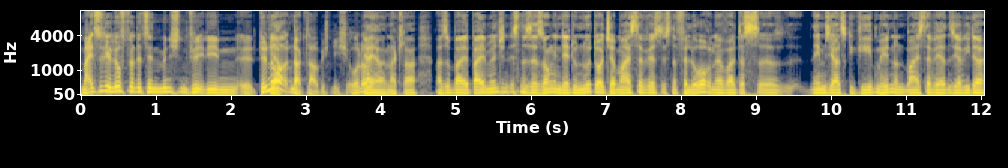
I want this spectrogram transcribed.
meinst du, die Luft wird jetzt in München für ihn äh, dünner? Ja. Na, glaube ich nicht, oder? Ja, ja, na klar. Also bei Bayern München ist eine Saison, in der du nur deutscher Meister wirst, ist eine verlorene, weil das äh, nehmen sie als gegeben hin und Meister werden sie ja wieder.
